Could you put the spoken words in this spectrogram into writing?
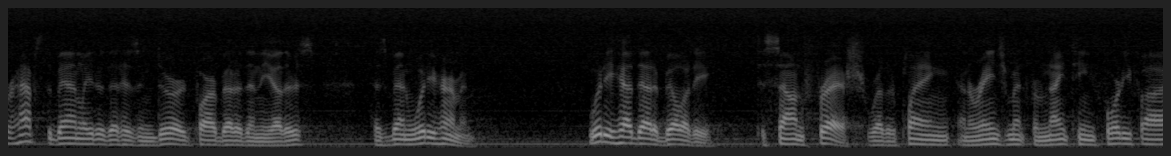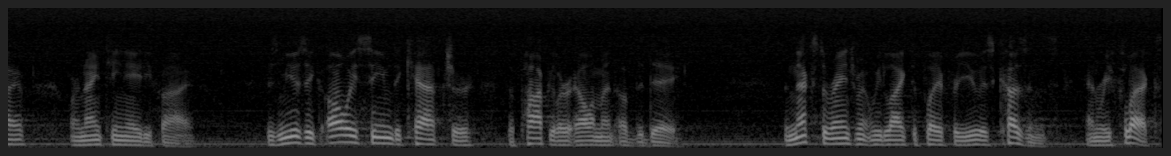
Perhaps the band leader that has endured far better than the others has been Woody Herman. Woody had that ability to sound fresh, whether playing an arrangement from 1945 or 1985. His music always seemed to capture the popular element of the day. The next arrangement we'd like to play for you is Cousins and reflects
